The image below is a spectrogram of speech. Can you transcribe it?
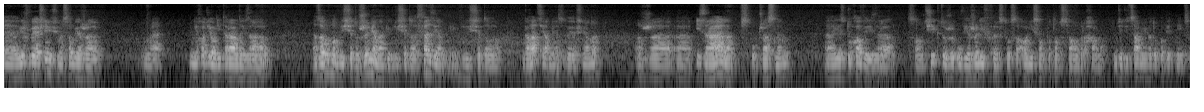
E, Już wyjaśniliśmy sobie, że e, nie chodzi o literalny Izrael. Zarówno w liście do Rzymian, jak i w liście do Efezjan i w liście do Galacjan jest wyjaśnione, że e, Izraelem współczesnym jest duchowy Izrael. Są ci, którzy uwierzyli w Chrystusa. Oni są potomstwem Abrahama, dziedzicami według obietnicy.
